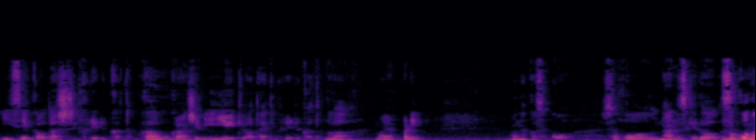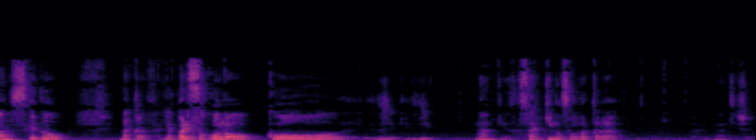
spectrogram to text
いい成果を出してくれるかとか、うん。僕らのチームにいい影響を与えてくれるかとか、まあやっぱり、まあなんかそこ、そこなんですけど、そこなんですけど、なんか、やっぱりそこの、こう、じじなんていうんですか、さっきのその、だから、なんていうんでしょう、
